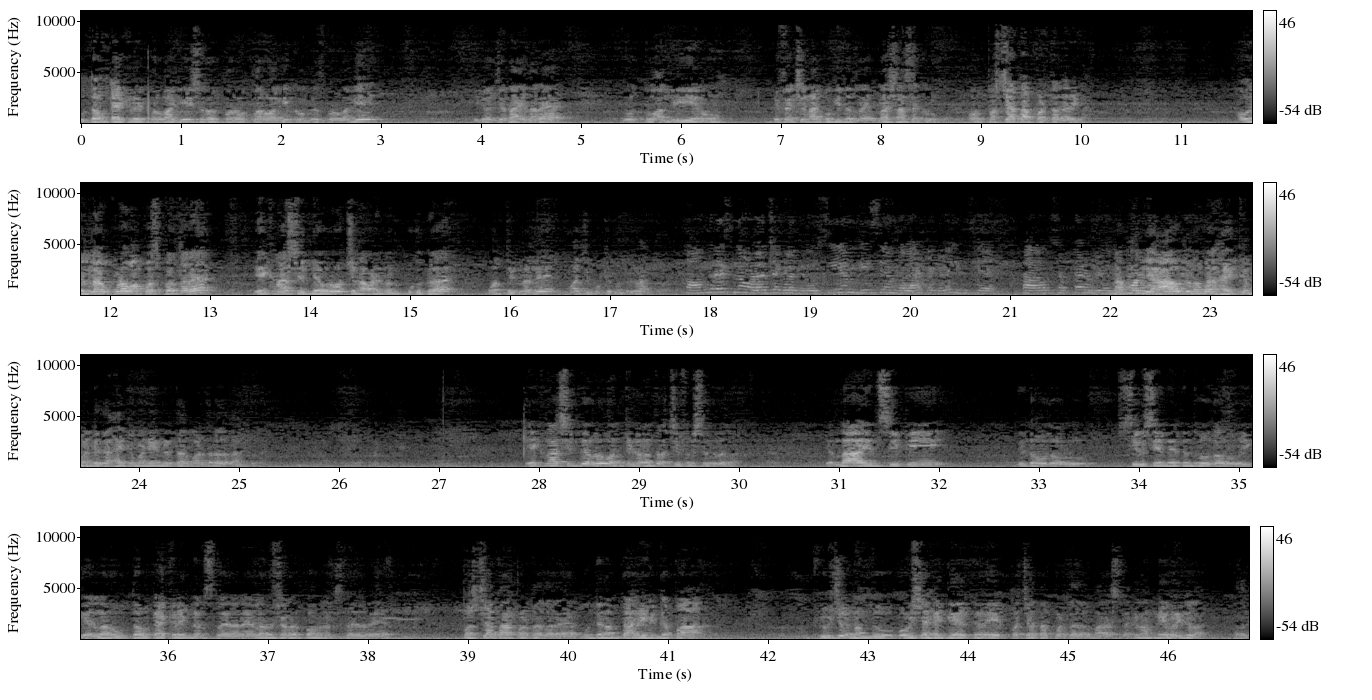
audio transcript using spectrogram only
ಉದ್ದವ್ ಠಾಕ್ರೆ ಪರವಾಗಿ ಶರದ್ ಪವಾರ್ ಪರವಾಗಿ ಕಾಂಗ್ರೆಸ್ ಪರವಾಗಿ ಈಗ ಜನ ಇದ್ದಾರೆ ಇವತ್ತು ಅಲ್ಲಿ ಏನು ಡಿಫೆಕ್ಷನ್ ಆಗಿ ಹೋಗಿದ್ರಲ್ಲ ಎಲ್ಲ ಶಾಸಕರು ಅವ್ರು ಪಶ್ಚಾತ್ತಾಪ ಪಡ್ತಾ ಇದ್ದಾರೆ ಈಗ. ಅವರೆಲ್ಲ ಕೂಡ ವಾಪಸ್ ಬರ್ತಾರೆ. ಏಕನಾಥ್ ಶಿಂದೆ ಅವರು ಚುನಾವಣೆ ಮುಗಿದ ಒಂದು ತಿಂಗಳಲ್ಲಿ ಮಾಜಿ ಮುಖ್ಯಮಂತ್ರಿಗಳಾಗ್ತಾರೆ. ಕಾಂಗ್ರೆಸ್ನ ಒಳಜಗಳಗಳು ಸಿಎಂ ಡಿಸಿಎಂ ಗಲಾಟೆಗಳೇ ಇದಕ್ಕೆ ತಾವು ಸರ್ಕಾರ ವಿರೋಧ ನಮ್ಮಲ್ಲಿ ಯಾವುದು ನಮ್ಮಲ್ಲಿ ಹೈಕಮಾಂಡ್ ಇದೆ ಹೈಕಮಾಂಡ್ ಏನ್ ನಿರ್ಧಾರ ಮಾಡ್ತಾರೆ ಅದೆಲ್ಲ ಆಗ್ತದೆ. ಏಕನಾಥ್ ಶಿಂದೆ ಅವರು ಒಂದು ತಿಂಗಳ ನಂತರ ಚೀಫ್ ಮಿನಿಸ್ಟರ್ ಇರಲ್ಲ ಸಿ ಪಿ ದಿಂದ ಹೋದವರು ಶಿವಸೇನೆದಿಂದ ಹೋದವರು ಈಗ ಎಲ್ಲರೂ ಉದ್ದವ್ ಠಾಕ್ರೆ ನೆನೆಸ್ತಾ ಇದ್ದಾರೆ ಎಲ್ಲರೂ ಶರದ್ ಪವಾರ್ ನೆನೆಸ್ತಾ ಇದ್ದಾರೆ ಪಶ್ಚಾತ್ತಾಪ ಪಡ್ತಾ ಇದ್ದಾರೆ ಮುಂದೆ ನಮ್ಮ ದಾರಿ ಹೆಂಗಪ್ಪ ಫ್ಯೂಚರ್ ನಮ್ದು ಭವಿಷ್ಯ ಹೆಂಗೆ ಅಂತೇಳಿ ಪಶ್ಚಾತ್ತಾಪ ಪಡ್ತಾ ಇದ್ದಾರೆ ಮಹಾರಾಷ್ಟ್ರಕ್ಕೆ ನಮ್ಮ ನೇಬರ್ ಇಲ್ಲ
